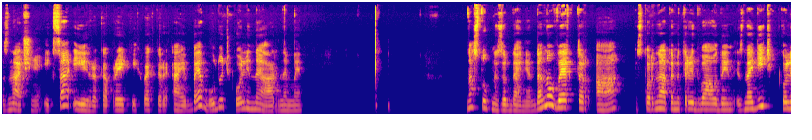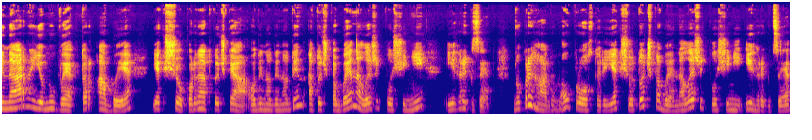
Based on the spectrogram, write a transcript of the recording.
значення х і y, при яких вектори а і b будуть колінеарними. Наступне завдання. Дано вектор А з координатами 3, 2, 1. Знайдіть колінеарний йому вектор АБ, якщо координати точки А 1, 1, 1, а точка Б належить площині YZ. Ну, пригадуємо, у просторі, якщо точка Б належить площині YZ,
